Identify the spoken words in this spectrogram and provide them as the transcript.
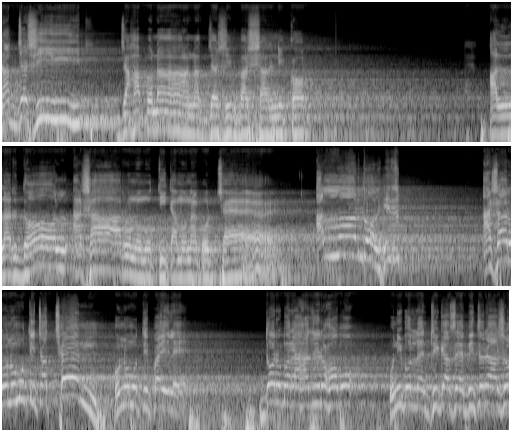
নাজ্জাসির জাহাপনা নাজ্জাসির বাসার নিকট আল্লাহর দল আসার অনুমতি কামনা করছে। আল্লাহর দল হিজ আসার অনুমতি চাচ্ছেন। অনুমতি পাইলে দরবারে হাজির হব। উনি বললেন, ঠিক আছে, ভিতরে আসো,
